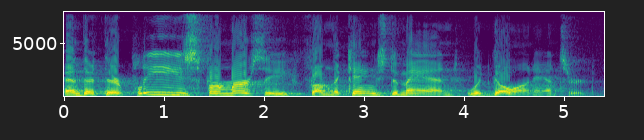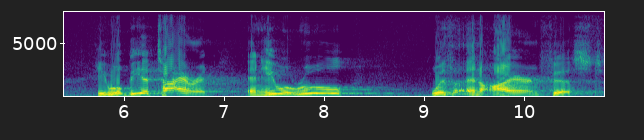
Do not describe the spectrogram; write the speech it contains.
and that their pleas for mercy from the king's demand would go unanswered. He will be a tyrant and he will rule with an iron fist.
